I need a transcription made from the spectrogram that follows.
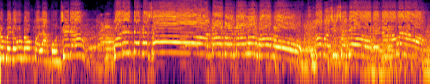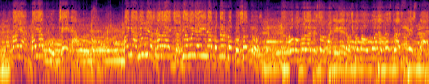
Número uno para la puchera. ¡40 casal! ¡Vamos, vamos, vamos! ¡Vamos, sí señor! ¡Enhorabuena! Vaya, vaya puchera. Vaya alubias que habrá hecho. Yo voy a ir a comer con vosotros. ¿Cómo molan estos mañigueros? ¿Cómo molan nuestras fiestas?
